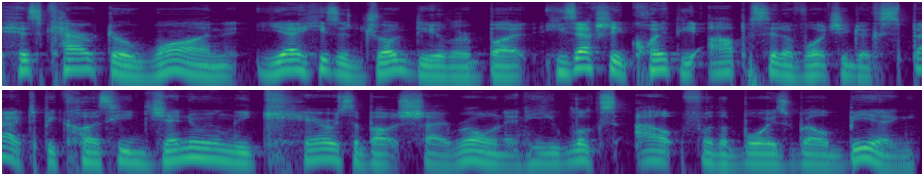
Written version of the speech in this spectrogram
his character Juan, yeah, he's a drug dealer, but he's actually quite the opposite of what you'd expect because he genuinely cares about Chiron and he looks out for the boy's well-being.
